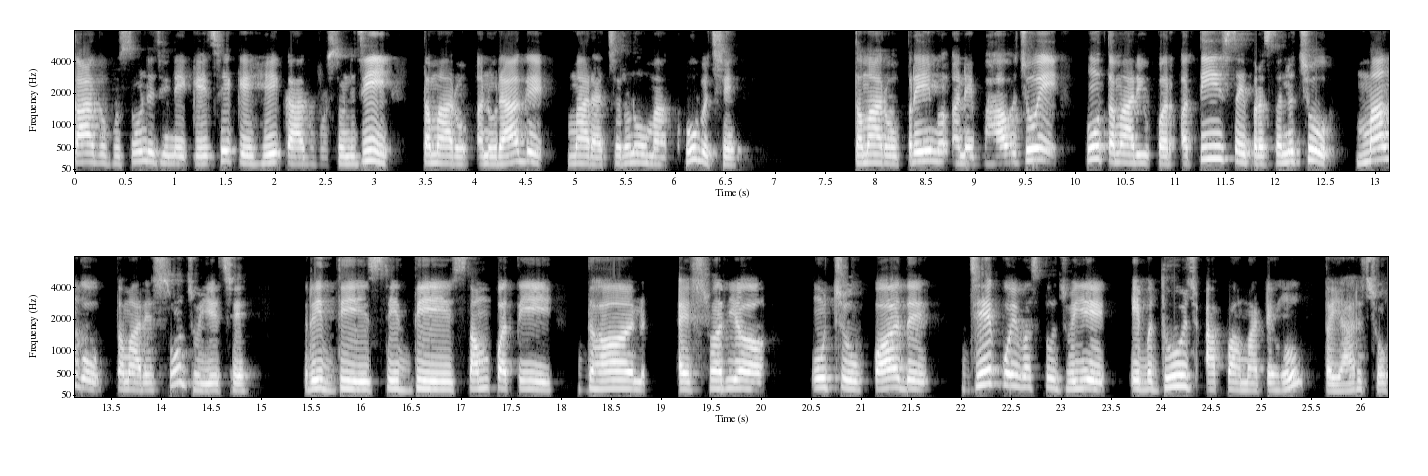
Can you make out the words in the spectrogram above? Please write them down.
કાગભૂસુંડજીને કહે છે કે હે કાગભૂસુંડજી તમારો અનુરાગ મારા ચરણોમાં ખૂબ છે તમારો પ્રેમ અને ભાવ જોઈ હું તમારી ઉપર અતિશય પ્રસન્ન છું માંગો તમારે શું જોઈએ છે રિદ્ધિ, સિદ્ધિ, સંપત્તિ, ધન, ઐશ્વર્ય, ઊંચું પદ, જે કોઈ વસ્તુ જોઈએ એ બધું જ આપવા માટે હું તૈયાર છું.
